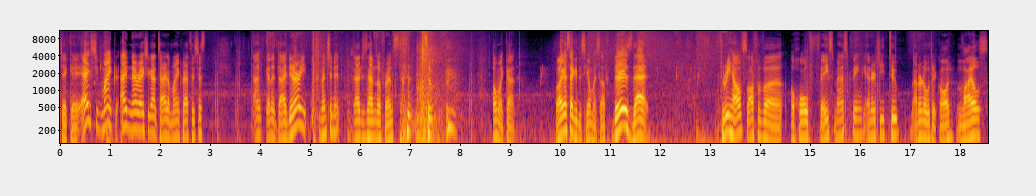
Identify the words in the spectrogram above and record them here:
JK. Actually, Minecraft. I never actually got tired of Minecraft. It's just I'm gonna die. Did I already mention it? I just have no friends. oh my god. Well, I guess I could just heal myself. There is that. Three healths off of a, a whole face mask thing, energy tube. I don't know what they're called. Vials.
